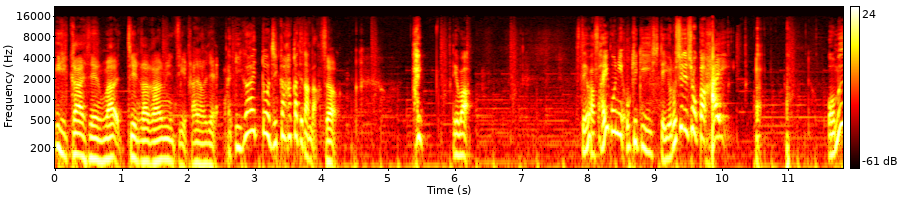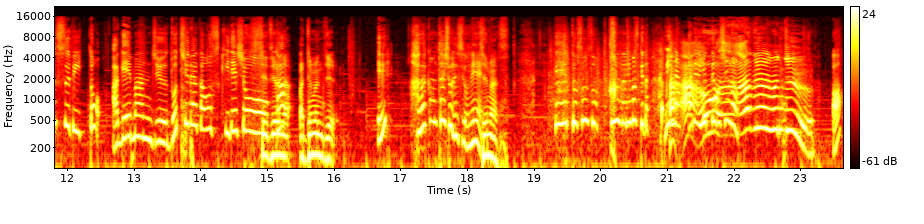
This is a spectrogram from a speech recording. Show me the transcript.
一回戦は時間が短いので。意外と時間計ってたんだ。そう。はい。ではでは最後にお聞きしてよろしいでしょうか。はい。おむすびと揚げまんじゅうどちらがお好きでしょうか？必要なあでまんじゅう。え？裸の大将ですよね？えー、っとそうそう。そうなりますけどみんなあれ言ってほしいの。あでまんじゅう。あ？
